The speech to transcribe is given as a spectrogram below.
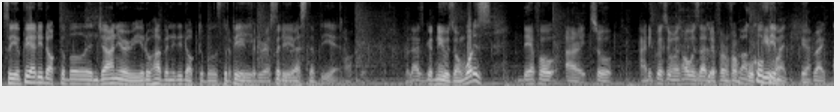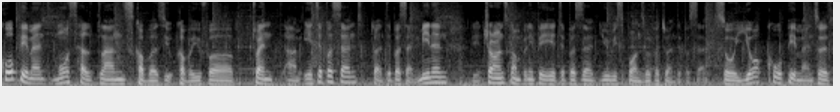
So you pay a deductible in January, you don't have any deductibles to, To pay pay, for the rest for of the the year. rest of the year. Okay. Well, that's good news. And what is, therefore, all right, so, and the question was, how is that different from Uh, co-payment? co-payment, Yeah. right? Co-payment. Most health plans covers you cover you for 20, um, 80%, 20%. Meaning the insurance company pay 80%, you're responsible for 20%. So your co-payment, so it's,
